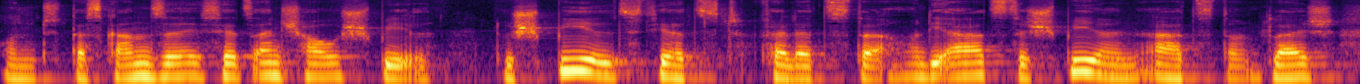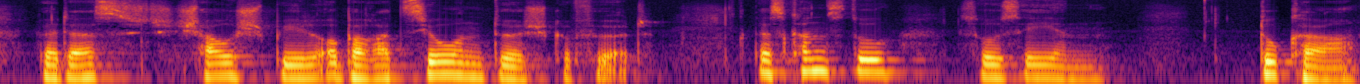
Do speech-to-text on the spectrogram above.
Und das Ganze ist jetzt ein Schauspiel. Du spielst jetzt Verletzter und die Ärzte spielen Ärzte und gleich wird das Schauspiel Operation durchgeführt. Das kannst du so sehen. Dukkha.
